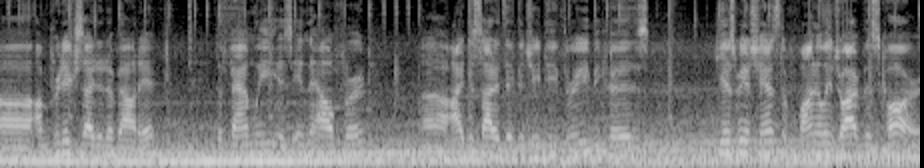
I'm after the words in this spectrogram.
Uh, I'm pretty excited about it. The family is in the Alphard. Uh, I decided to take the GT3 because it gives me a chance to finally drive this car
